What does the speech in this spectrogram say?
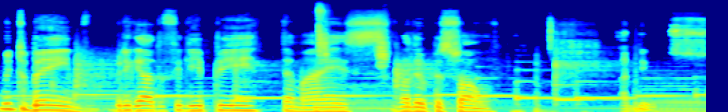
Muito bem. Obrigado, Felipe. Até mais. Valeu, pessoal. Adeus.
